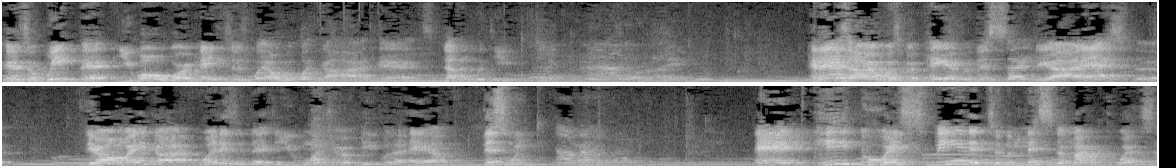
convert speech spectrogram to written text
is a week that you all were amazed as well with what God has done with you. And as I was preparing for this Sunday, I asked the dear Almighty God, what is it that you want your people to have this week? And he threw a spin into the midst of my request.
